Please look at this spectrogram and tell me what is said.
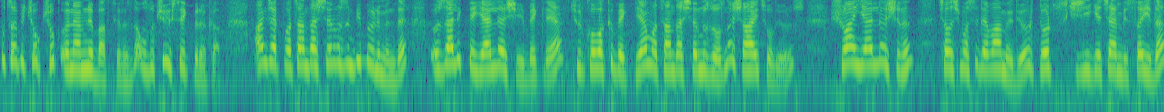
Bu tabii çok çok önemli baktığınızda oldukça yüksek bir rakam. Ancak vatandaşlarımızın bir bölümünde özellikle yerli aşıyı bekleyen, Türkovak'ı bekleyen vatandaşlarımız olduğuna şahit oluyoruz. Şu an yerli aşının çalışması devam ediyor. 400 kişiyi geçen bir sayıda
